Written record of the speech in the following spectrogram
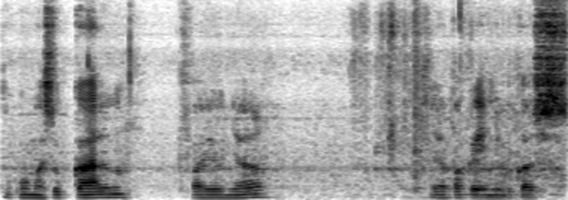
Untuk memasukkan filenya saya pakai ini bekas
